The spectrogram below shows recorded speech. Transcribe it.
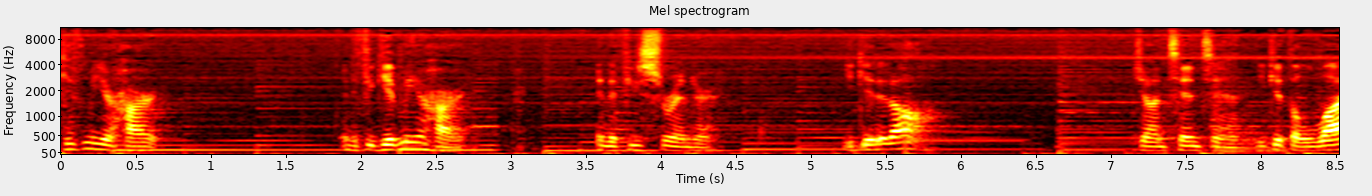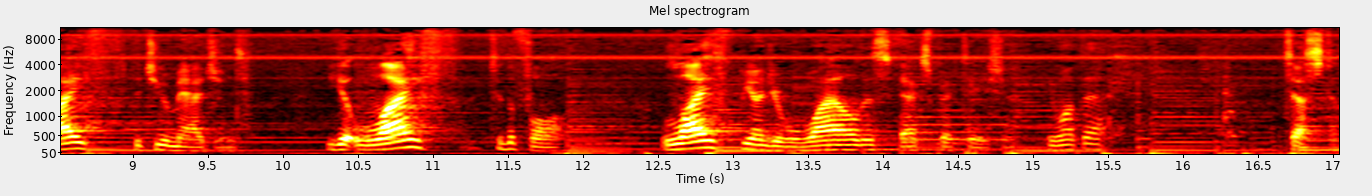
Give me your heart. And if you give me your heart, and if you surrender, you get it all. John 10:10. 10, 10, you get the life that you imagined. You get life to the full. Life beyond your wildest expectation. You want that? Test him.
